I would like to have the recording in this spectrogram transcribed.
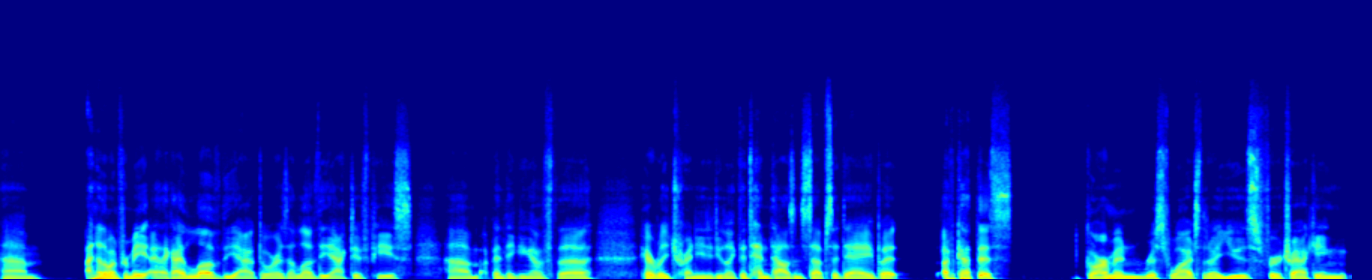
Um, another one for me, like I love the outdoors. I love the active piece. Um, I've been thinking of the, I really trendy to do like the 10,000 steps a day, but I've got this Garmin wristwatch that I use for tracking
